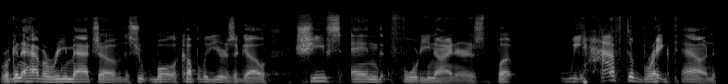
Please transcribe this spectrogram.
We're going to have a rematch of the Super Bowl a couple of years ago, Chiefs and 49ers. But we have to break down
